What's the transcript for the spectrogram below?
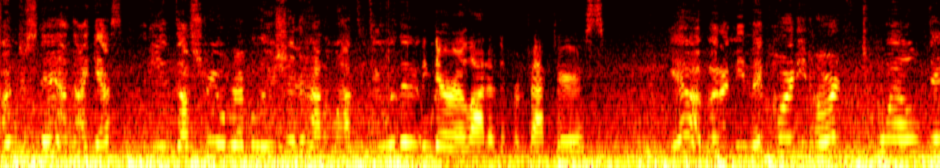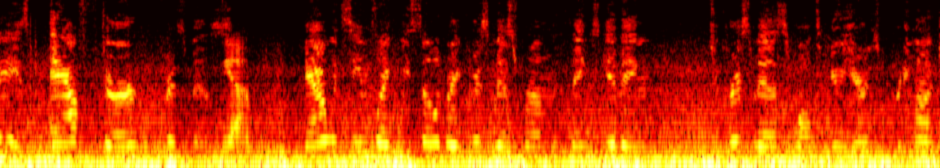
understand. I guess the Industrial Revolution had a lot to do with it. I think there are a lot of different factors. Yeah, but I mean, they partied hard for 12 days after Christmas. Yeah. Now it seems like we celebrate Christmas from Thanksgiving to Christmas, well, to New Year's, pretty much,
